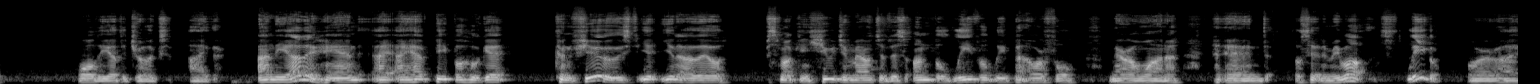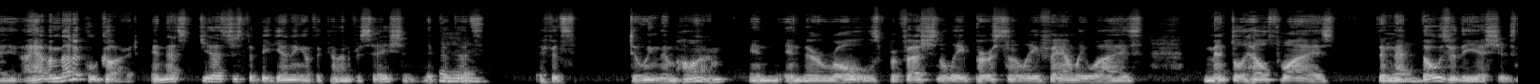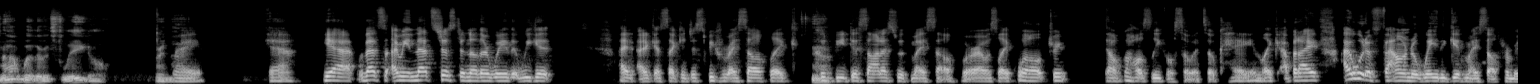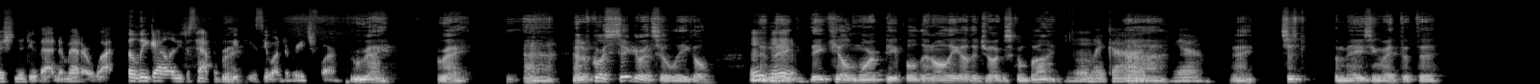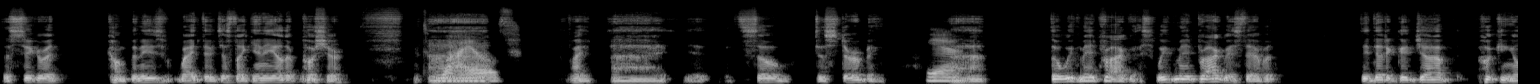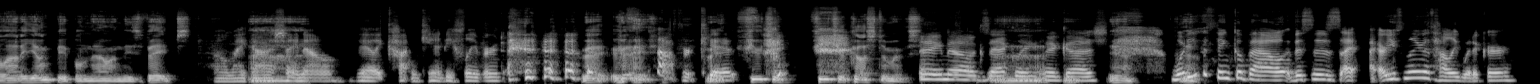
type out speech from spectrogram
all the other drugs either. On the other hand, I, I have people who get confused. You, you know, they'll smoking huge amounts of this unbelievably powerful marijuana. And they'll say to me, well, it's legal or I, I have a medical card. And that's, that's just the beginning of the conversation. Mm-hmm. That's, if it's doing them harm in, in their roles professionally, personally, family wise, mental health wise, then that, mm-hmm. those are the issues, not whether it's legal or not. Right. Yeah. Yeah. Well, that's, I mean, that's just another way that we get I, I, guess I could just speak for myself, like yeah. could be dishonest with myself where I was like, well, drink alcohol is legal, so it's okay. And like, but I, I would have found a way to give myself permission to do that no matter what. The legality just happened to right. be the easy one to reach for. Right. Right. Uh, and of course, cigarettes are legal. Mm-hmm. And they, mm-hmm. they kill more people than all the other drugs combined. Oh my God. Uh, yeah. Right. It's just amazing, right? That the the cigarette companies, right? They're just like any other pusher. It's uh, wild. Right. Uh, it, it's so disturbing. Yeah. Uh, though we've made progress. We've made progress there, but they did a good job hooking a lot of young people now on these vapes. Oh my gosh, uh, I know. They're like cotton candy flavored. right, right. Not for kids. Right. Future future customers. I know, exactly. Uh, my gosh. Yeah. What yeah. do you think about this is I, are you familiar with Holly Whitaker?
